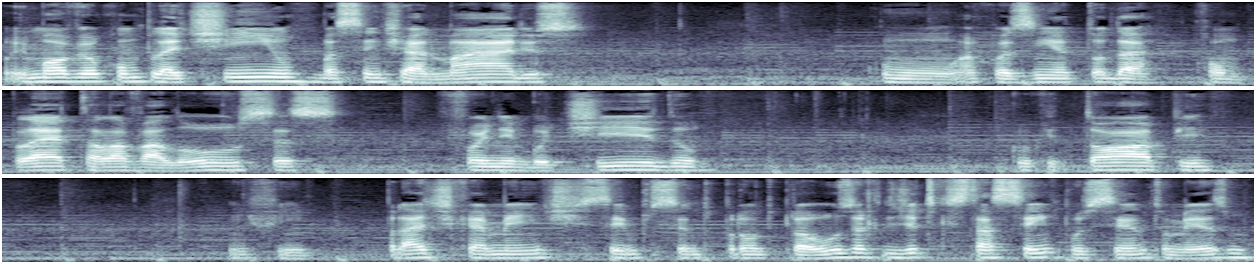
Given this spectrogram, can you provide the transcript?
O imóvel completinho, bastante armários, com a cozinha toda completa, lava-louças, forno embutido, cooktop, enfim, praticamente 100% pronto para uso. acredito que está 100% mesmo.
